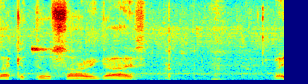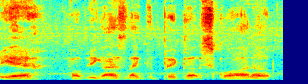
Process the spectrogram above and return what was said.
Best I could do. Sorry, guys. But yeah, hope you guys like the pickup squad up.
